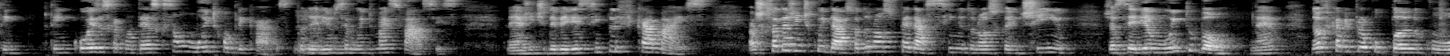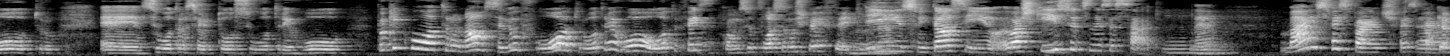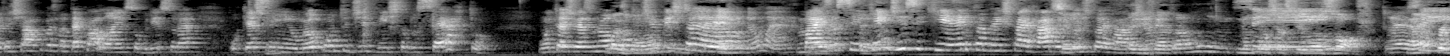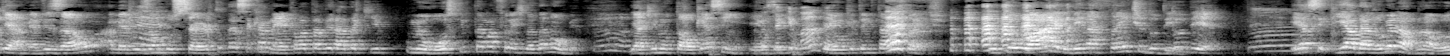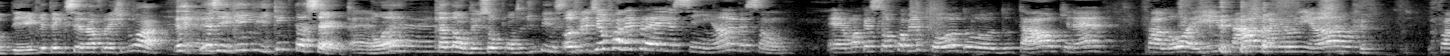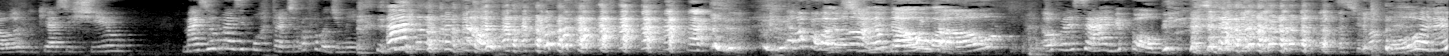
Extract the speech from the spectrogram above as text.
tem, tem coisas que acontecem que são muito complicadas, que poderiam Uhum. ser muito mais fáceis. Né? A gente deveria simplificar mais. Acho que só da gente cuidar só do nosso pedacinho, do nosso cantinho, já seria muito bom, né? Não ficar me preocupando com o outro, é, se o outro acertou, se o outro errou. Por que, que o outro, nossa, você viu o outro? O outro errou, o outro fez. Como se fôssemos perfeitos, né? Isso, então assim, eu, acho que isso é desnecessário, Uhum. né? Mas faz parte, faz É, parte. a gente estava conversando até com a Laine sobre isso, né? Porque assim, o meu ponto de vista do certo, muitas vezes não é o ponto não- de vista Não, dele. não é. Mas É, assim, é. quem disse que ele também está errado ou Sim. que eu estou errado? A gente né? vai entrar num, num Sim. processo filosófico. É. Né? Sim. Porque a minha visão, a minha visão É. do certo dessa caneca, ela tá virada aqui, o meu rosto que tá na frente da Danúbia. E aqui no talk é assim, eu Você tenho, que manda? eu que tenho que estar na frente. Porque o A, ele vem na frente do D. Do D. Hum, E, assim, e a Danúbia não, não, o D que tem que ser na frente do A. E assim, quem, e quem que tá certo? É. Não é? Cada um tem o seu ponto de vista. Outro dia eu falei pra ele assim, Anderson, é, uma pessoa comentou do, do talk, né? Falou aí e tal, numa reunião, falou do que assistiu. Mas e o mais importante, ela falou de mim? ela falou meu nome? Não, então. Eu falei assim, ai, me poupe. Estima boa, né?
